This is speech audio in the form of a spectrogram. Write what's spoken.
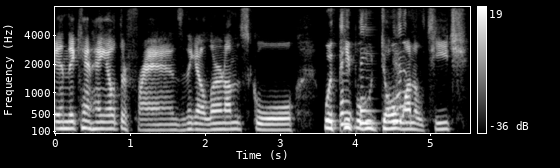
and they can't hang out with their friends and they got to learn on the school with people who don't want to teach.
